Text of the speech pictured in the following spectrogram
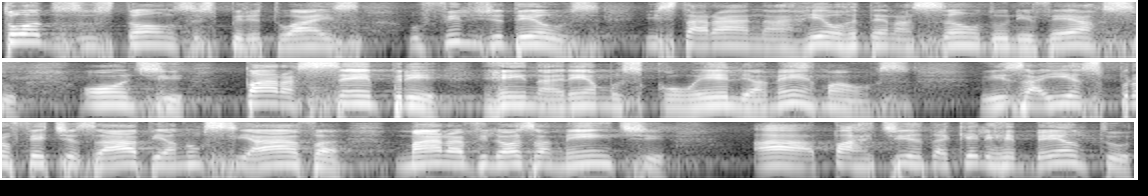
todos os dons espirituais. O Filho de Deus estará na reordenação do universo, onde para sempre reinaremos com Ele. Amém, irmãos? O Isaías profetizava e anunciava maravilhosamente a partir daquele rebento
